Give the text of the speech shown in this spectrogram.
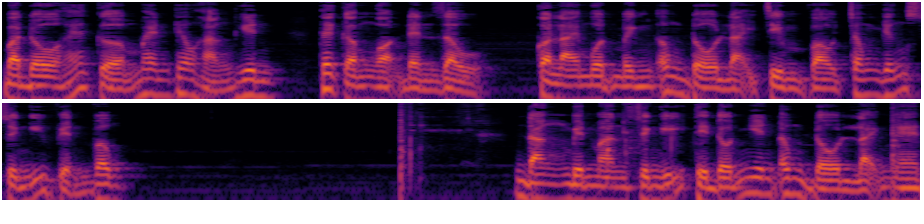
Bà đồ hé cửa men theo hàng hiên, thấy cầm ngọn đèn dầu. Còn lại một mình ông đồ lại chìm vào trong những suy nghĩ viển vông. Đang miên man suy nghĩ thì đột nhiên ông đồ lại nghe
